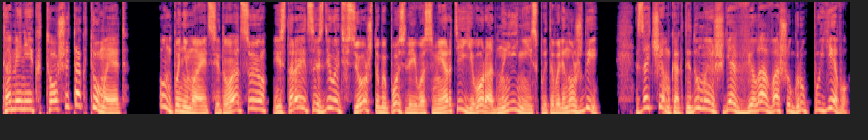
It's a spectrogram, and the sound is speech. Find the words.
Доминик тоже так думает. Он понимает ситуацию и старается сделать все, чтобы после его смерти его родные не испытывали нужды. Зачем, как ты думаешь, я ввела в вашу группу Еву?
